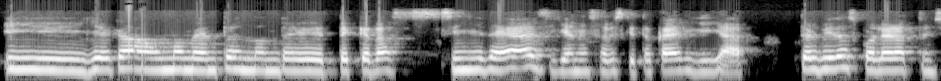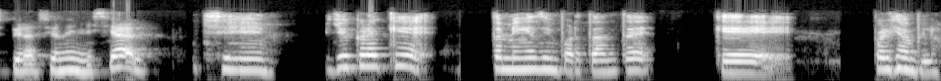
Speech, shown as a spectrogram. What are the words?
y llega un momento en donde te quedas sin ideas y ya no sabes qué tocar y ya te olvidas cuál era tu inspiración inicial. Sí, yo creo que también es importante que, por ejemplo,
